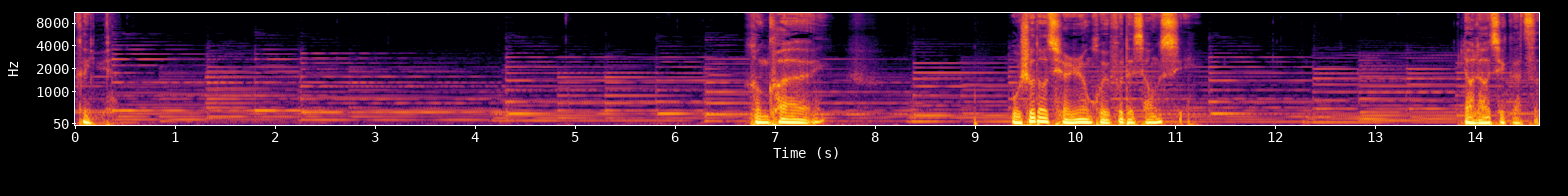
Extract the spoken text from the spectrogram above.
更远。很快，我收到前任回复的消息，寥寥几个字，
